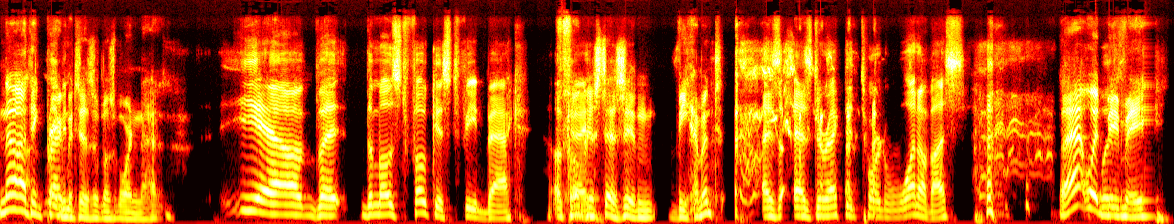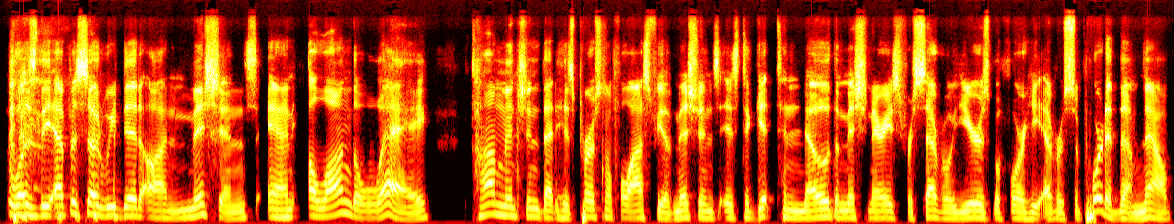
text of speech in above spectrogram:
No, I think Maybe- pragmatism was more than that. Yeah, but the most focused feedback, okay, Focused as in vehement. as as directed toward one of us, That would be me. was the episode we did on missions. And along the way, Tom mentioned that his personal philosophy of missions is to get to know the missionaries for several years before he ever supported them. Now,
